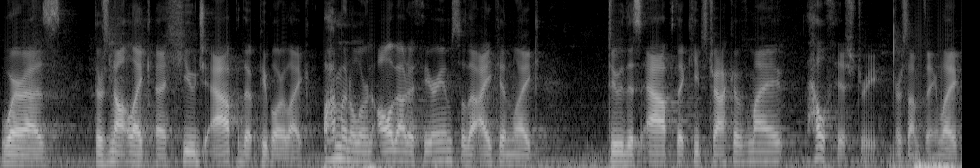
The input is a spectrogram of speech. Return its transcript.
whereas there's not like a huge app that people are like, oh, I'm gonna learn all about Ethereum so that I can like do this app that keeps track of my health history or something. Like,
